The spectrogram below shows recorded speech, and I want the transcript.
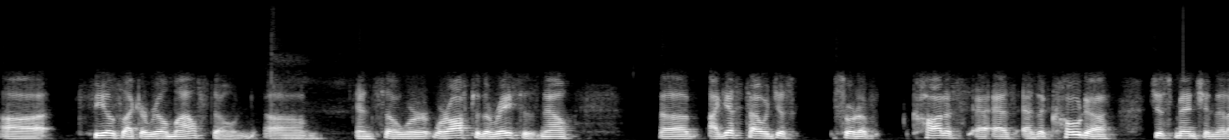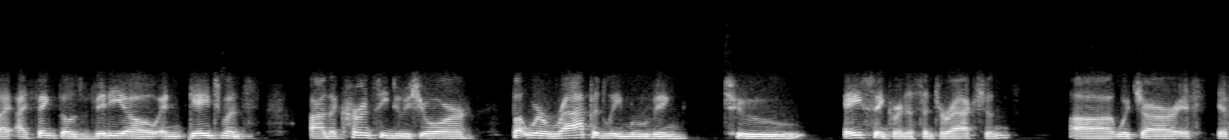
uh, feels like a real milestone. Um, and so we're we're off to the races now. Uh, I guess I would just sort of caught us as as a coda just mentioned that I, I think those video engagements are the currency du jour, but we're rapidly moving to asynchronous interactions uh, which are if if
